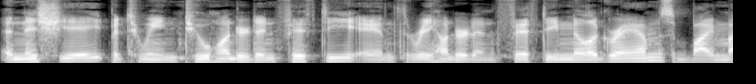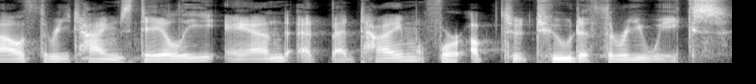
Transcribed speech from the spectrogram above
Initiate between 250 and 350 milligrams by mouth three times daily and at bedtime for up to two to three weeks.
